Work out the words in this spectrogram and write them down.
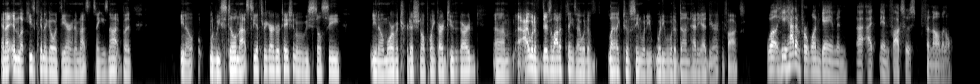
and I, and look, he's going to go with De'Aaron. I'm not saying he's not, but you know, would we still not see a three guard rotation? Would we still see, you know, more of a traditional point guard, two guard? Um, I would have. There's a lot of things I would have liked to have seen what he what he would have done had he had De'Aaron Fox. Well, he had him for one game, and uh, I and Fox was phenomenal.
